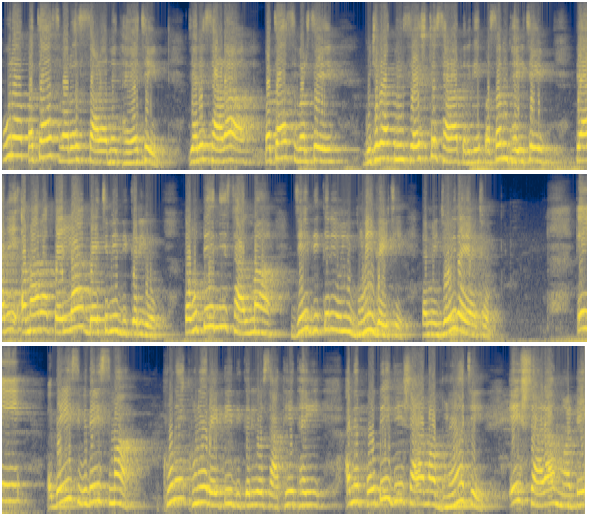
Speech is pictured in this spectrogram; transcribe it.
પૂરા પચાસ વર્ષ શાળાને થયા છે. જ્યારે શાળા પચાસ વર્ષે ગુજરાતની શ્રેષ્ઠ શાળા તરીકે પસંદ થઈ છે, ત્યારે અમારા પહેલા બેચની દીકરીઓ તોતેરની સાલમાં જે દીકરીઓ અહીં ભણી ગઈ છે, તમે જોઈ રહ્યા છો કે દેશ વિદેશમાં ખૂણે ખૂણે રહેતી દીકરીઓ સાથે થઈ અને પોતે જે શાળામાં ભણ્યા છે, એ શાળા માટે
